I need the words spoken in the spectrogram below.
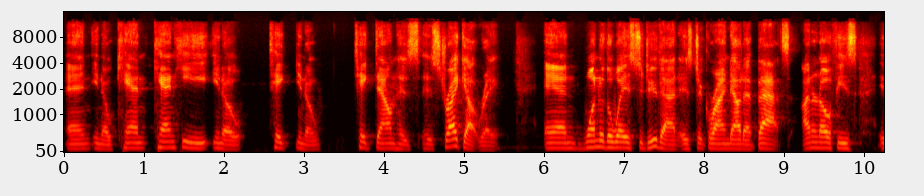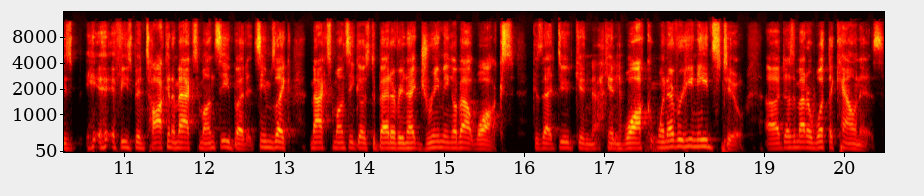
and you know, can can he you know take you know take down his his strikeout rate? And one of the ways to do that is to grind out at bats. I don't know if he's is if he's been talking to Max Muncy, but it seems like Max Muncy goes to bed every night dreaming about walks because that dude can can walk whenever he needs to. Uh, doesn't matter what the count is.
